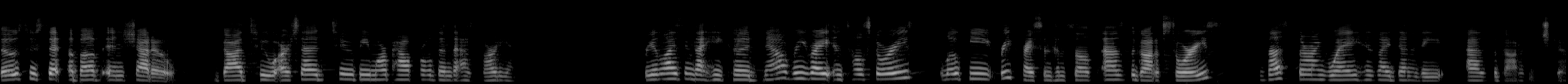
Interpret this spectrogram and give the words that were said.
those who sit above in shadow, gods who are said to be more powerful than the Asgardians. Realizing that he could now rewrite and tell stories, Loki rechristened himself as the god of stories, thus throwing away his identity as the god of mischief.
